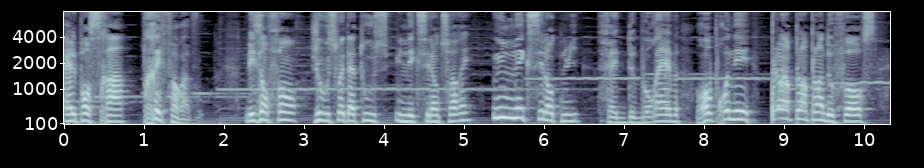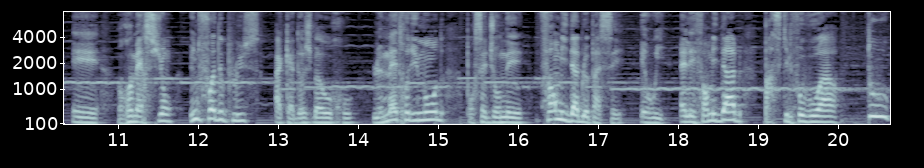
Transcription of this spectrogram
Elle pensera très fort à vous. Les enfants, je vous souhaite à tous une excellente soirée, une excellente nuit, faites de beaux rêves, reprenez plein plein plein de force Et remercions une fois de plus Akadosh Baoru, le maître du monde, pour cette journée formidable passée. Et oui, elle est formidable parce qu'il faut voir tout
